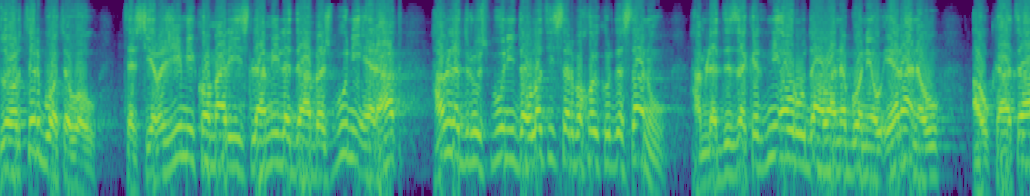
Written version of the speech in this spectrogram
زۆرتر بۆتەوە و ترسی ڕێژیمی کۆماری ئیسلامی لە دابەشبوونی ئێراق هەم لە دروستبوونی دەوڵەتی سەربەخۆی کوردستان و هەم لە دزەکردنی ئەو ڕووداوانە بۆ نێو ئێرانە و ئەوکاتە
